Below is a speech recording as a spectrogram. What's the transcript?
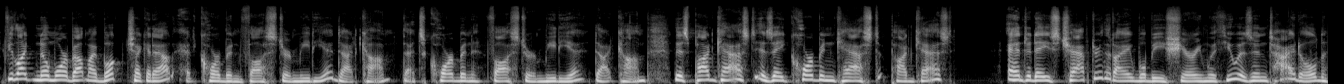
If you'd like to know more about my book, check it out at CorbinFosterMedia.com. That's CorbinFosterMedia.com. This podcast is a Corbincast podcast. And today's chapter that I will be sharing with you is entitled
